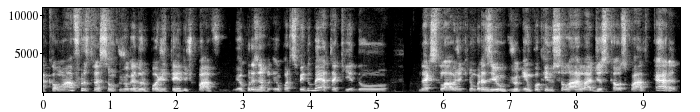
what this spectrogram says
acalmar a frustração que o jogador pode ter. Do, tipo, ah, eu, por exemplo, eu participei do beta aqui do, do xCloud aqui no Brasil, joguei um pouquinho no celular lá, Just Cause 4. Cara,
